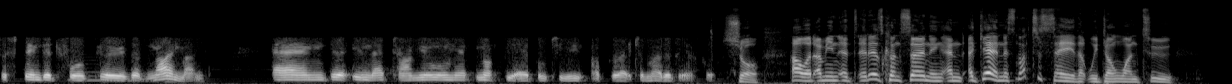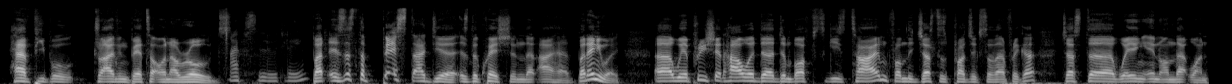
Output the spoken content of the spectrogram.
suspended for a period of nine months. And uh, in that time you will not be able to operate a motor vehicle. Sure. Howard, I mean, it, it is concerning. And again, it's not to say that we don't want to have people driving better on our roads. Absolutely. But is this the best idea? Is the question that I have. But anyway, uh, we appreciate Howard uh, Dembovsky's time from the Justice Project South Africa, just uh, weighing in on that one.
